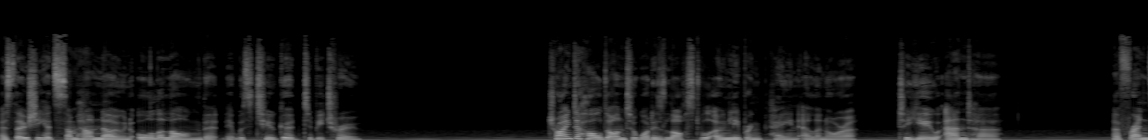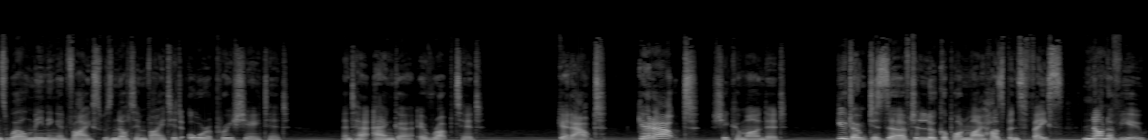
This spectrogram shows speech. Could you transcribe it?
as though she had somehow known all along that it was too good to be true. Trying to hold on to what is lost will only bring pain, Eleonora, to you and her. Her friend's well meaning advice was not invited or appreciated, and her anger erupted. Get out! Get out! she commanded. You don't deserve to look upon my husband's face, none of you.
